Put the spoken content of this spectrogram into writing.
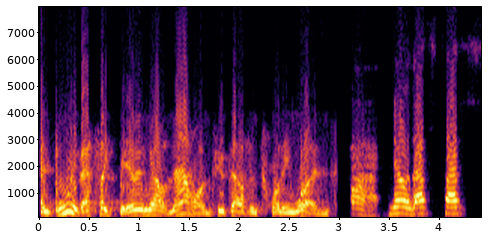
and boy, that's like bearing out now in 2021. Uh, no, that's that's.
